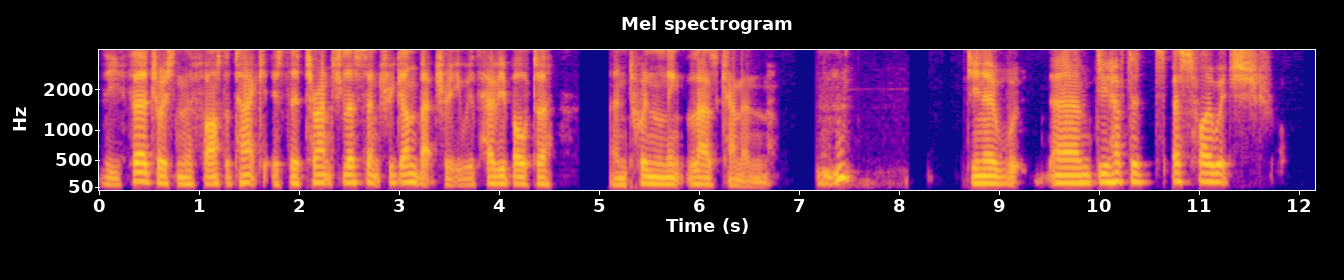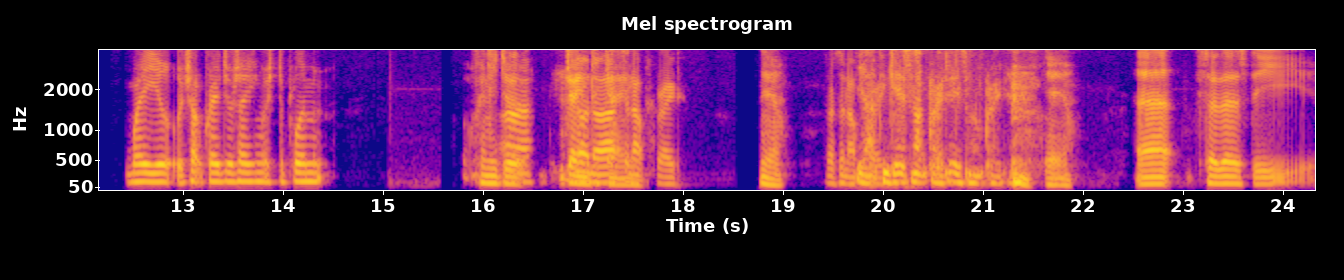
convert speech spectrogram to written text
the third choice in the fast attack is the Tarantula Sentry gun battery with heavy bolter and twin link las cannon. hmm Do you know? Um, do you have to specify which way you which upgrade you're taking, which deployment? Or can you do Uh, it game no, no, to that's an upgrade. Yeah, That's an upgrade. Yeah, I think it's an upgrade. It is an upgrade. yeah. yeah, yeah. Uh, so there's the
